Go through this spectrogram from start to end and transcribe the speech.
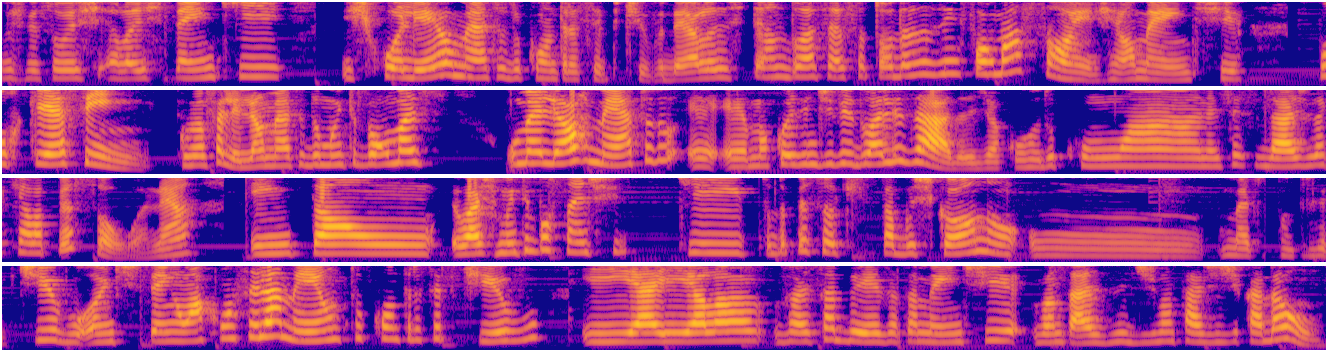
as pessoas, elas têm que escolher o método contraceptivo delas, tendo acesso a todas as informações, realmente. Porque, assim, como eu falei, ele é um método muito bom, mas o melhor método é, é, uma coisa individualizada, de acordo com a necessidade daquela pessoa, né? Então, eu acho muito importante que toda pessoa que está buscando um método contraceptivo antes tenha um aconselhamento contraceptivo e aí ela vai saber exatamente vantagens e desvantagens de cada um.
